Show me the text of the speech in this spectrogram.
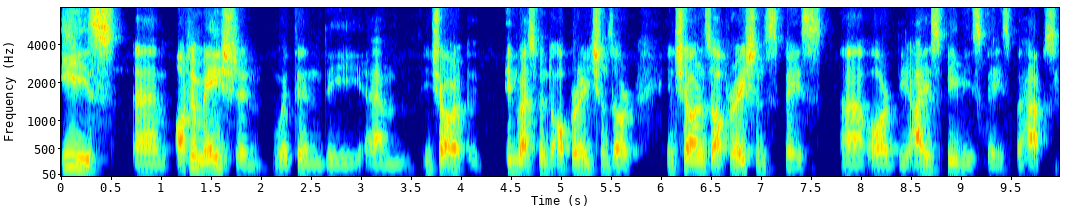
ease um, automation within the um, insure investment operations or insurance operations space uh, or the ISPV space, perhaps,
